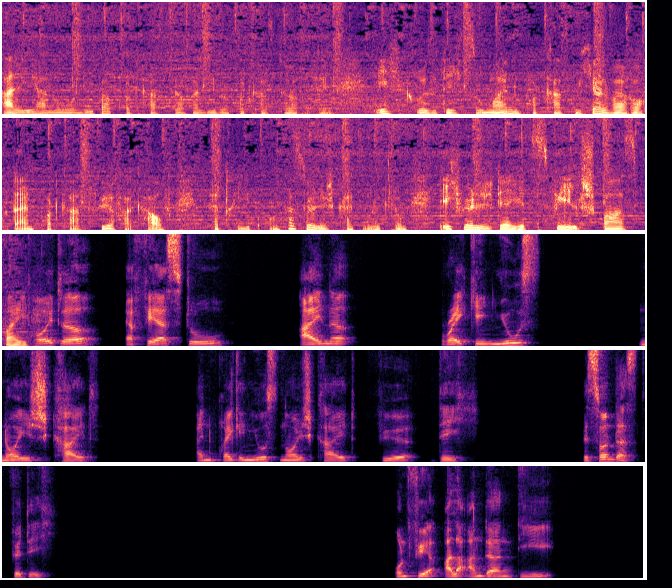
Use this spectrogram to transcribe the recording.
Hallo, lieber Podcasthörer, liebe Podcasthörerin. Ich grüße dich zu meinem Podcast Michael Weihrauch, dein Podcast für Verkauf, Vertrieb und Persönlichkeitsentwicklung. Ich wünsche dir jetzt viel Spaß bei. Heute erfährst du eine Breaking News Neuigkeit. Eine Breaking News Neuigkeit für dich. Besonders für dich. Und für alle anderen, die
